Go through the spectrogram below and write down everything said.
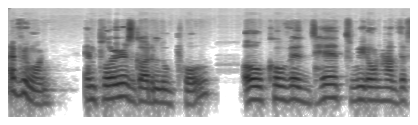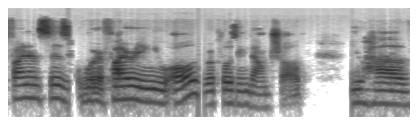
everyone employers got a loophole oh, COVID hit, we don't have the finances, we're firing you all, we're closing down shop. You have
